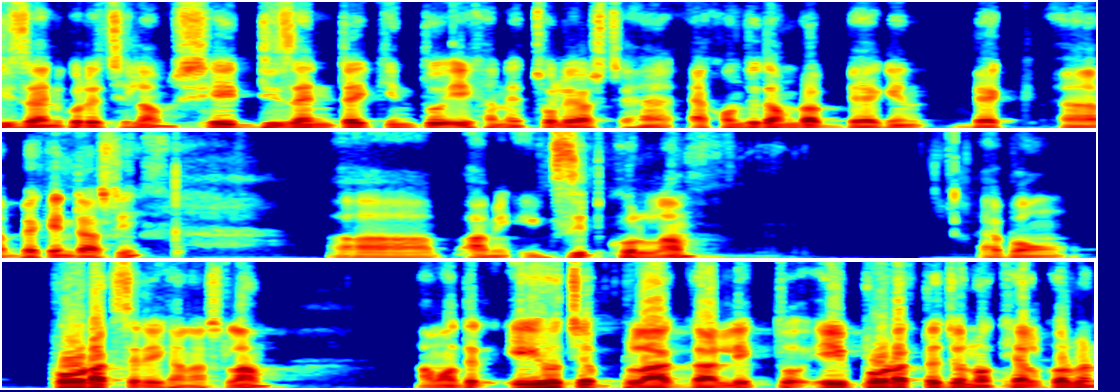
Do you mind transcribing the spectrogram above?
ডিজাইন করেছিলাম, সেই ডিজাইনটাই কিন্তু এখানে চলে আসছে। হ্যাঁ এখন যদি আমরা ব্যাক এন্ড ব্যাক ব্যাক আসি আমি এক্সিট করলাম এবং প্রোডাক্টসের এখানে আসলাম। আমাদের এই হচ্ছে ব্ল্যাক গার্লিক তো এই প্রোডাক্টের জন্য খেয়াল করবেন,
